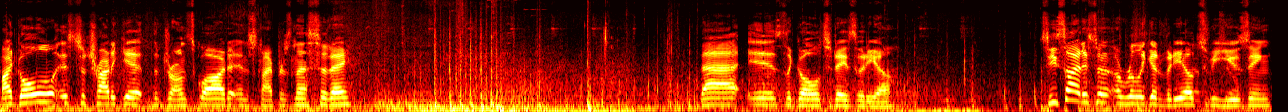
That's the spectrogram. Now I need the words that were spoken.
My goal is to try to get the drone squad in Sniper's Nest today. That is the goal of today's video. Seaside isn't a really good video to be using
